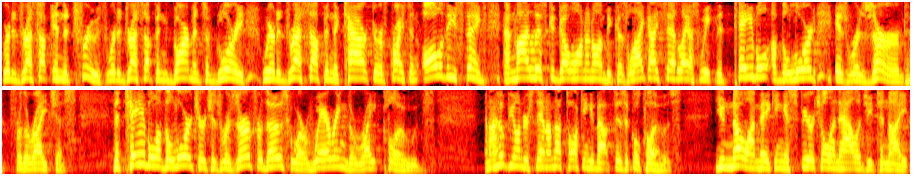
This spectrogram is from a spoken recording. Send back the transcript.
We're to dress up in the truth. We're to dress up in garments of glory. We're to dress up in the character of Christ and all of these things. And my list could go on and on because like I said last week, the table of the Lord is reserved for the righteous. The table of the Lord, church, is reserved for those who are wearing the right clothes. And I hope you understand I'm not talking about physical clothes. You know I'm making a spiritual analogy tonight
